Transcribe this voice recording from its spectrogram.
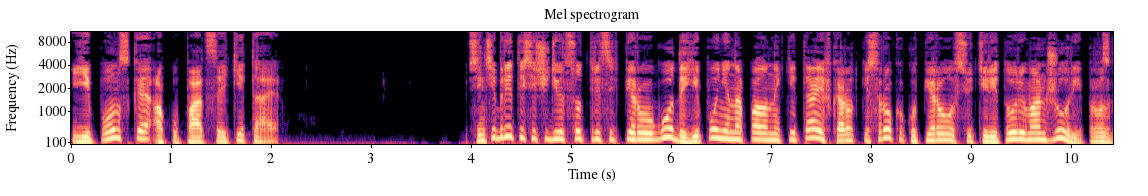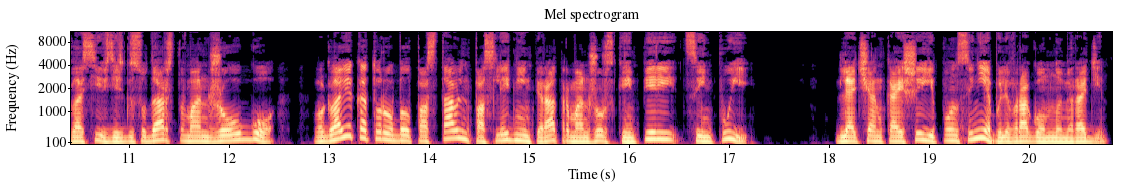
Японская оккупация Китая В сентябре 1931 года Япония напала на Китай и в короткий срок оккупировала всю территорию Манчжурии, провозгласив здесь государство Манчжоу-Го, во главе которого был поставлен последний император Манчжурской империи Цинь-Пуи. Для Чан Кайши японцы не были врагом номер один.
